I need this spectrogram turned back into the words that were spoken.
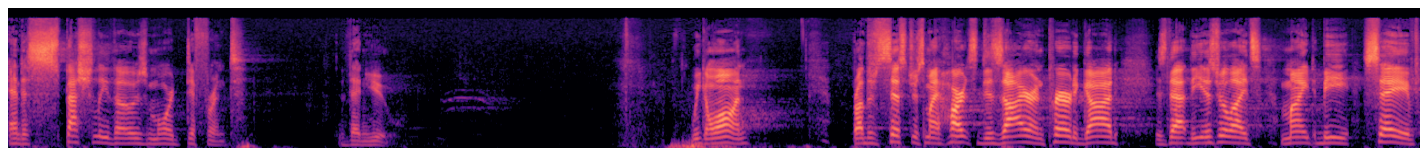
and especially those more different than you. We go on. Brothers and sisters, my heart's desire and prayer to God is that the Israelites might be saved.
